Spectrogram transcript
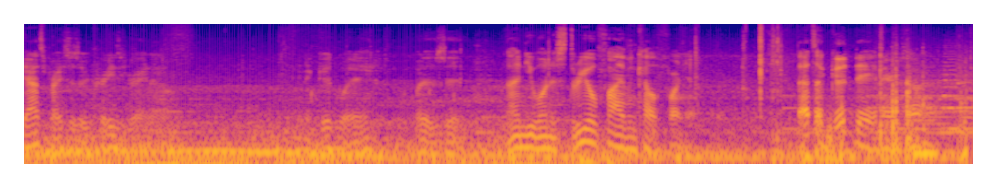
Gas prices are crazy right now. In a good way. What is it? 91 is 305 in California. That's a good day in Arizona.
